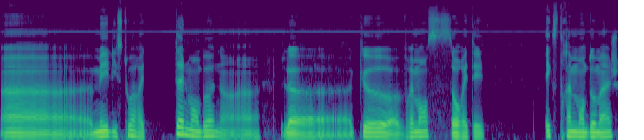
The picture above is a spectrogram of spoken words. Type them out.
Mais l'histoire est tellement bonne que vraiment ça aurait été extrêmement dommage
